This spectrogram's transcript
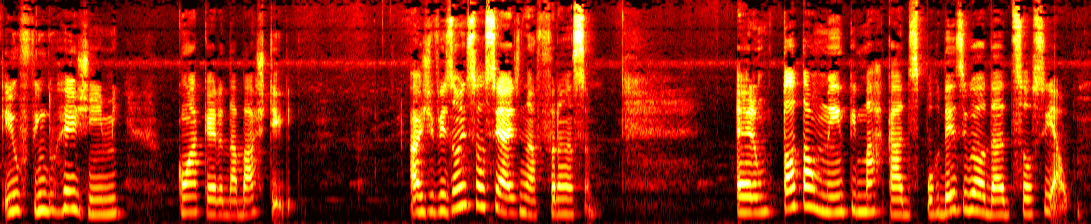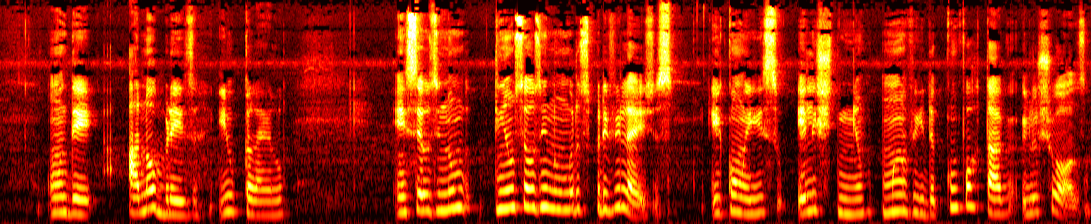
e o fim do regime com a queda da Bastilha. As divisões sociais na França eram totalmente marcadas por desigualdade social, onde a nobreza e o clero em seus tinham seus inúmeros privilégios, e com isso eles tinham uma vida confortável e luxuosa.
